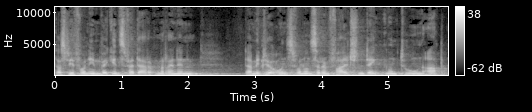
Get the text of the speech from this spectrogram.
dass wir von ihm weg ins Verderben rennen, damit wir uns von unserem falschen Denken und Tun ab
